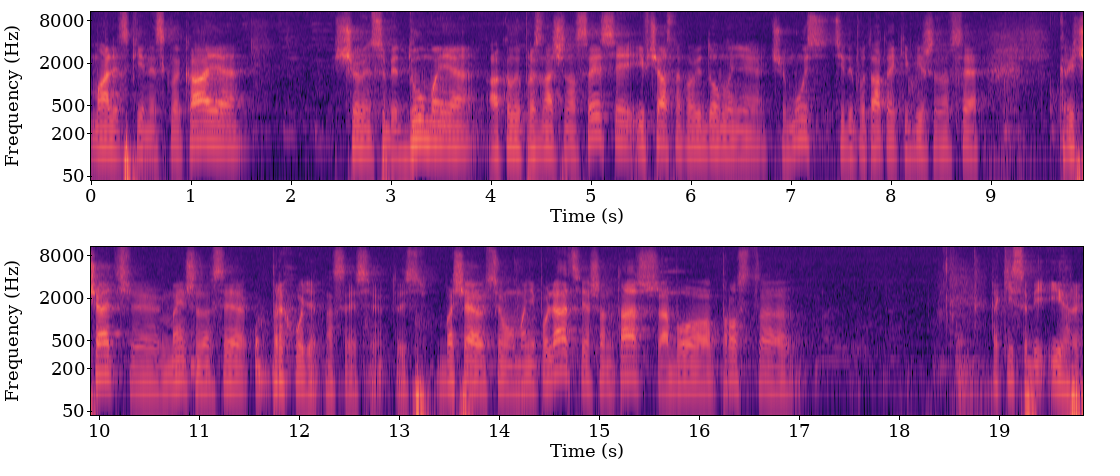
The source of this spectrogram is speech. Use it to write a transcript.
Маліцький не скликає, що він собі думає. А коли призначена сесія і вчасне повідомлення, чомусь ці депутати, які більше за все кричать, е, менше за все приходять на сесію. Тобто бачаю в цьому маніпуляція, шантаж або просто такі собі ігри.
